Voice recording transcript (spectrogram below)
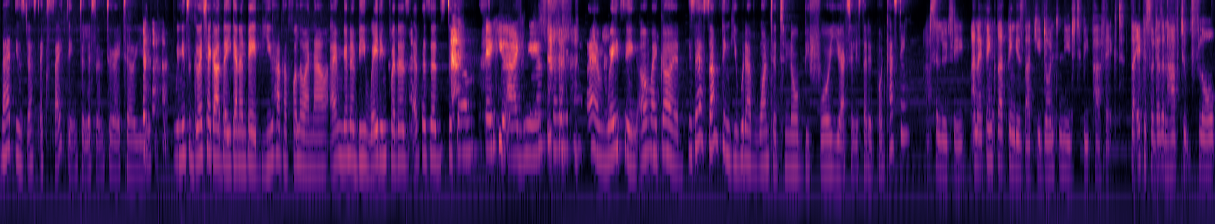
That is just exciting to listen to, I tell you. we need to go check out the Ugandan Babe. You have a follower now. I'm going to be waiting for those episodes to come. Thank you, Agnes. I am waiting. Oh my God. Is there something you would have wanted to know before you actually started podcasting? Absolutely. And I think that thing is that you don't need to be perfect. The episode doesn't have to flow.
